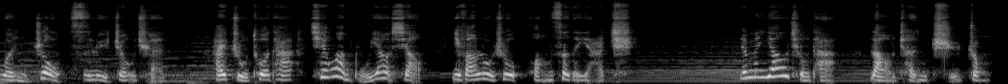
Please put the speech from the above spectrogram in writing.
稳重、思虑周全，还嘱托他千万不要笑，以防露出黄色的牙齿。人们要求他老成持重。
